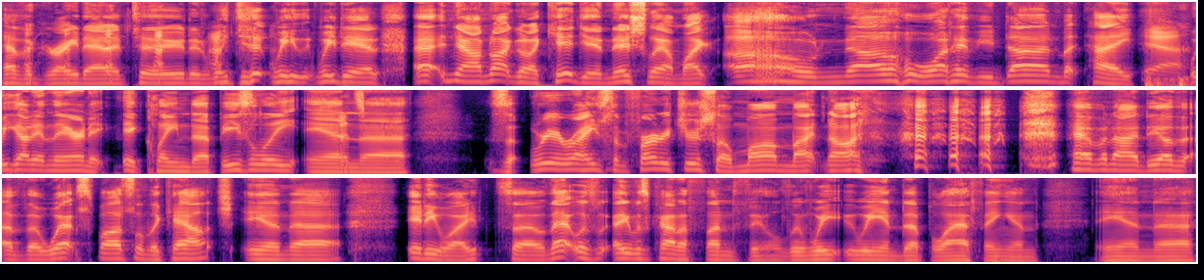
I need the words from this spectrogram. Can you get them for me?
have a great attitude, and we did, we we did. Uh, now I'm not going to kid you. Initially, I'm like, oh no, what have you done? But hey, yeah, we got in there and it, it cleaned up easily, and uh, so rearrange some furniture so mom might not have an idea of the, of the, wet spots on the couch. And uh, anyway, so that was it was kind of fun filled, and we we ended up laughing and and uh,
